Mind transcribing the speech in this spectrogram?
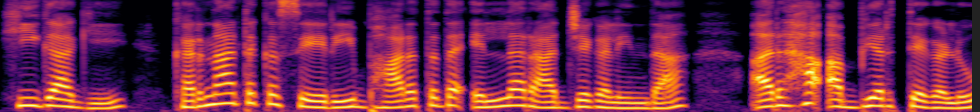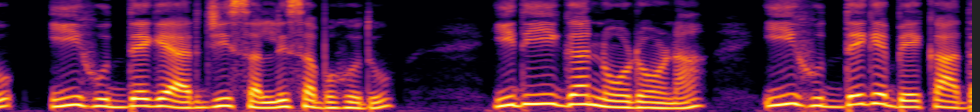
ಹೀಗಾಗಿ ಕರ್ನಾಟಕ ಸೇರಿ ಭಾರತದ ಎಲ್ಲ ರಾಜ್ಯಗಳಿಂದ ಅರ್ಹ ಅಭ್ಯರ್ಥಿಗಳು ಈ ಹುದ್ದೆಗೆ ಅರ್ಜಿ ಸಲ್ಲಿಸಬಹುದು. ಇದೀಗ ನೋಡೋಣ, ಈ ಹುದ್ದೆಗೆ ಬೇಕಾದ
